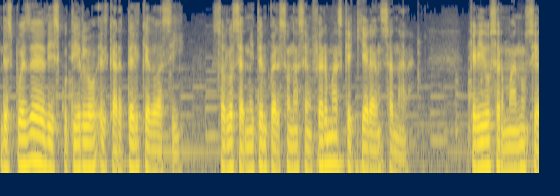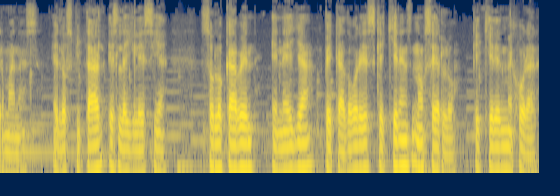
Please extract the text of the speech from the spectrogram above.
Después de discutirlo, el cartel quedó así. Solo se admiten personas enfermas que quieran sanar. Queridos hermanos y hermanas, el hospital es la iglesia. Solo caben en ella pecadores que quieren no serlo, que quieren mejorar.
